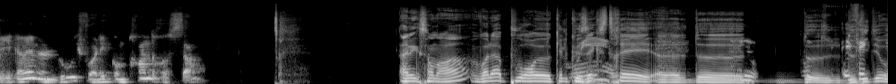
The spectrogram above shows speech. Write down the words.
il y a quand même un loup, il faut aller comprendre ça. Alexandra, voilà pour euh, quelques extraits euh, de, de, vidéos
